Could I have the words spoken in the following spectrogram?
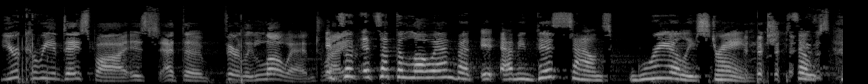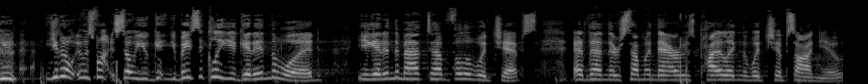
Your Korean day spa is at the fairly low end, right? It's at, it's at the low end, but it, I mean, this sounds really strange. So was, you, you know, it was fine. So you get you basically you get in the wood. You get in the bathtub full of wood chips, and then there's someone there who's piling the wood chips on you.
